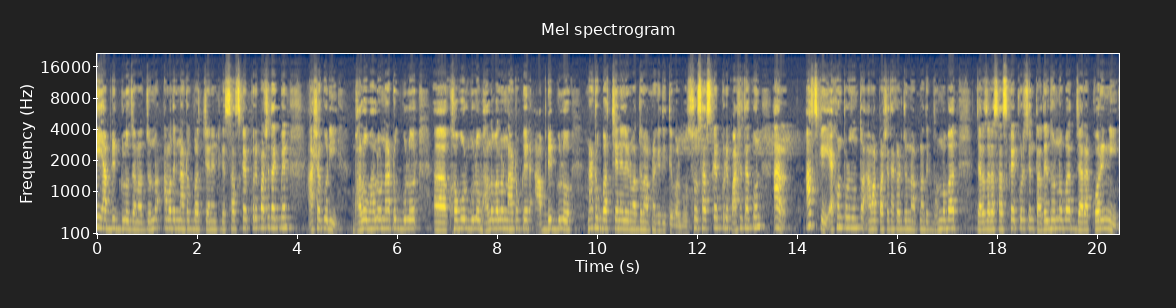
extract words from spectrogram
এই আপডেটগুলো জানার জন্য আমাদের নাটকবাদ চ্যানেলটিকে সাবস্ক্রাইব করে পাশে থাকবেন। আশা করি ভালো ভালো নাটকগুলোর খবরগুলো, ভালো ভালো নাটকের আপডেটগুলো নাটকবাদ চ্যানেলের মাধ্যমে আপনাকে দিতে পারব। সো সাবস্ক্রাইব করে পাশে থাকুন। আর আজকে এখন পর্যন্ত আমার পাশে থাকার জন্য আপনাদের ধন্যবাদ। যারা যারা সাবস্ক্রাইব করেছেন, তাদের ধন্যবাদ। যারা করেননি,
